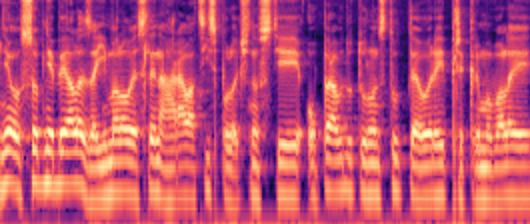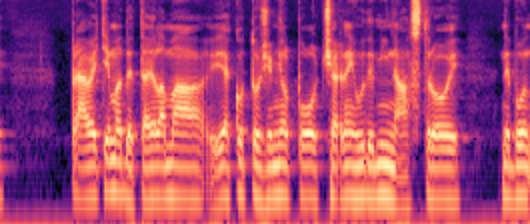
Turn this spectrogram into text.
Mě osobně by ale zajímalo, jestli nahrávací společnosti opravdu tuhle tu teorii překrmovali právě těma detailama, jako to, že měl Paul černý hudební nástroj, nebo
